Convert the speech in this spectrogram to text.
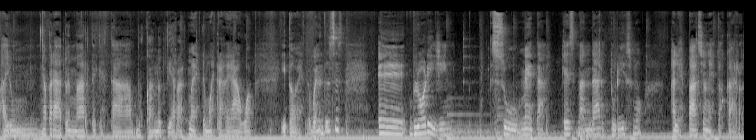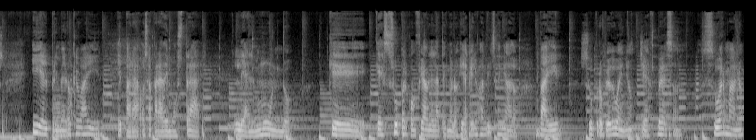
hay un aparato en Marte que está buscando tierras muestras de agua y todo esto. Bueno entonces eh, Blue Origin su meta es mandar turismo al espacio en estos carros. Y el primero que va a ir eh, para, o sea, para demostrarle al mundo que, que es súper confiable la tecnología que ellos han diseñado, va a ir su propio dueño, Jeff Bezos, su hermano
